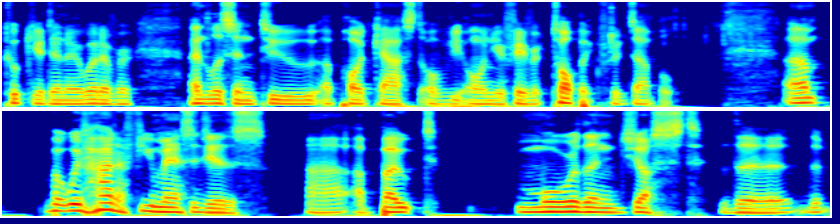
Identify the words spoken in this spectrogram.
cook your dinner, whatever, and listen to a podcast of on your favorite topic, for example. Um, but we've had a few messages uh, about more than just the the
